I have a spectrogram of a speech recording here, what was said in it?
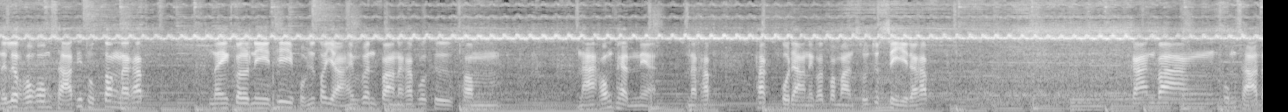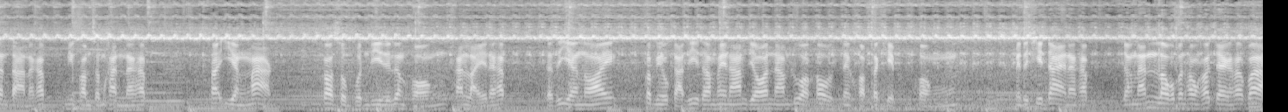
ในเรื่องขององศาที่ถูกต้องนะครับ ในกรณีที่ผมยกตัวอย่างให้เพื่อนฟังนะครับ ก็คือความหนาของแผ่นเนี่ยนะครับถ้าโกดังเนี่ยก็ประมาณ 0.4 นะครับ การวางองศาต่างๆนะครับ มีความสำคัญนะครับ ถ้าเอียงมากก็ส่งผลดีในเรื่องของการไหลนะครับ แต่ถ้าเอียงน้อยก็มีโอกาสที่ทำให้น้ำย้อนน้ำรั่วเข้าในขอบตะเข็บของเมทัลชีตได้นะครับ ดังนั้นเราก็มาทำความเข้าใจกันครับว่า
